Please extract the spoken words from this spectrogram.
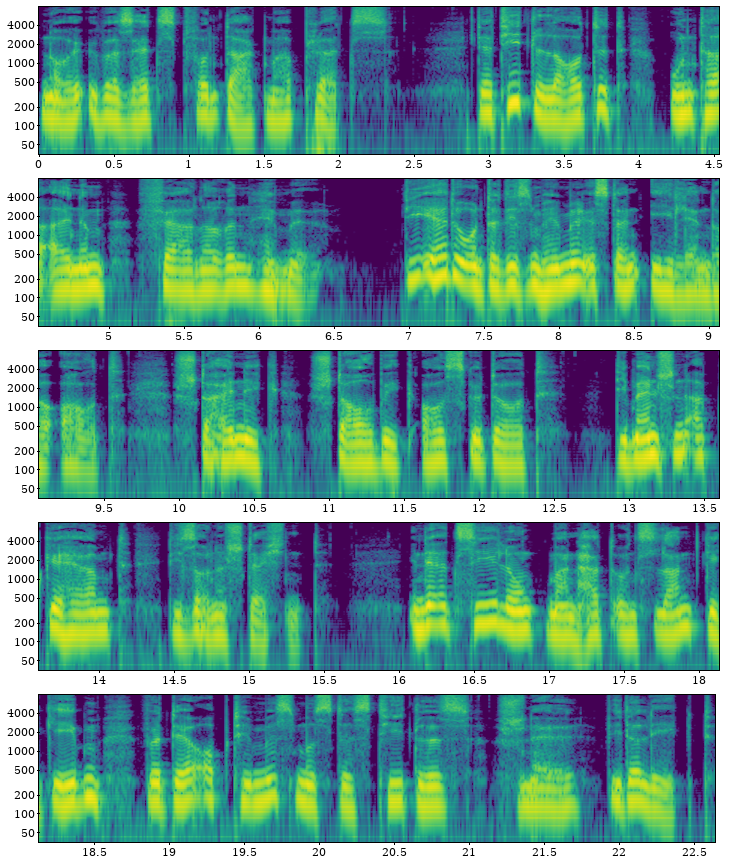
neu übersetzt von Dagmar Plötz. Der Titel lautet Unter einem ferneren Himmel. Die Erde unter diesem Himmel ist ein elender Ort, steinig, staubig, ausgedörrt, die Menschen abgehärmt, die Sonne stechend. In der Erzählung Man hat uns Land gegeben wird der Optimismus des Titels schnell widerlegt.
